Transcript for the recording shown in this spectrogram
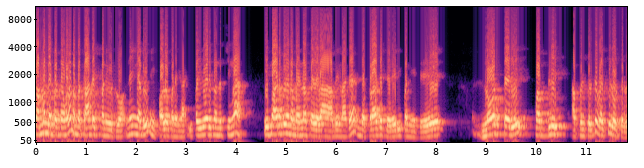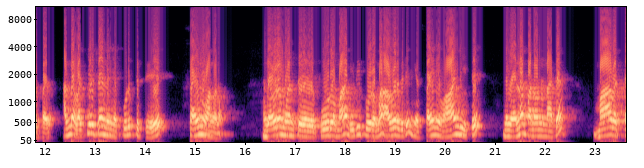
சம்பந்தப்பட்டவங்கள நம்ம கான்டாக்ட் பண்ணி விட்டுருவோம். நீங்க அதில் நீங்க ஃபாலோ பண்ணிக்கலாம். இப்போ இது வரைக்கும் வந்துருச்சுங்களா? இப்போ அடுத்தது நம்ம என்ன செய்யலாம் அப்படின்னாக்க இந்த ப்ராஜெக்டை ரெடி பண்ணிட்டு நோட்டரி பப்ளிக் அப்படின்னு சொல்லிட்டு வக்கீல் ஒருத்தர் இருப்பாரு. அந்த வக்கீல்கிட்ட நீங்க கொடுத்துட்டு சைன் வாங்கணும். கவர்மெண்ட் பூர்வமா விதிபூர்வமா அவர்கிட்ட நீங்க சைனை வாங்கிட்டு நீங்க என்ன பண்ணணும்னாக்க மாவட்ட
